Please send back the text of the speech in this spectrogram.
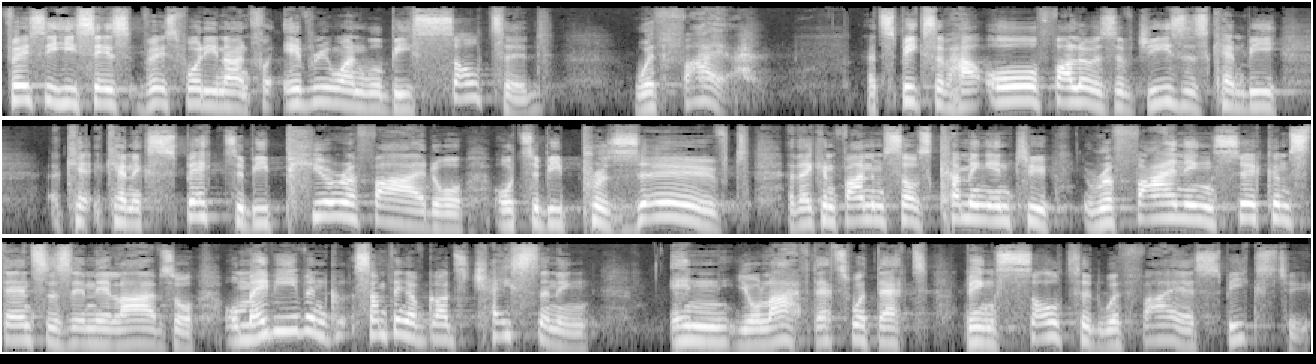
Firstly, he says, verse 49, for everyone will be salted with fire. That speaks of how all followers of Jesus can be can expect to be purified or, or to be preserved. They can find themselves coming into refining circumstances in their lives, or, or maybe even something of God's chastening in your life. That's what that being salted with fire speaks to.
